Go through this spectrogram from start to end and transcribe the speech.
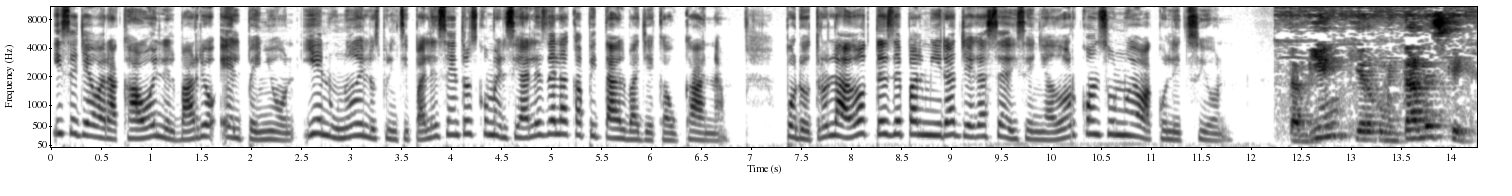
y se llevará a cabo en el barrio El Peñón y en uno de los principales centros comerciales de la capital vallecaucana. Por otro lado, desde Palmira llega este diseñador con su nueva colección. También quiero comentarles que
